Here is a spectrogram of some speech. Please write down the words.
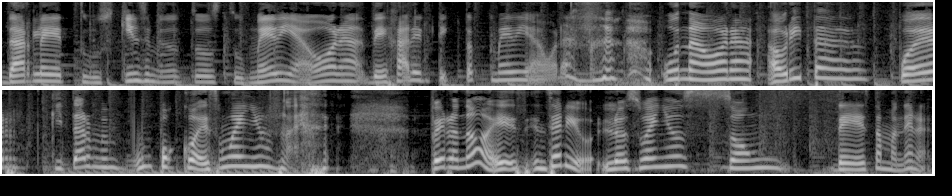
darle tus 15 minutos, tu media hora, dejar el TikTok media hora, una hora, ahorita poder quitarme un poco de sueño. Pero no, es en serio, los sueños son de esta manera.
